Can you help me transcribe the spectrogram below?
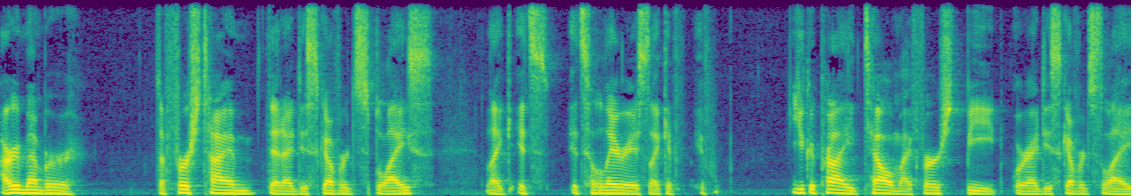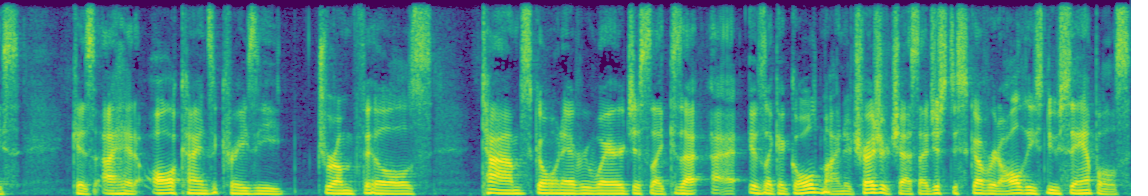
I remember the first time that i discovered Splice like it's it's hilarious. Like if if you could probably tell my first beat where I discovered Splice because I had all kinds of crazy drum fills, toms going everywhere, just like because I, I, it was like a gold mine, a treasure chest. I just discovered all these new samples,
